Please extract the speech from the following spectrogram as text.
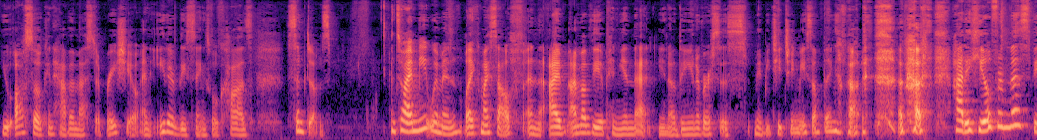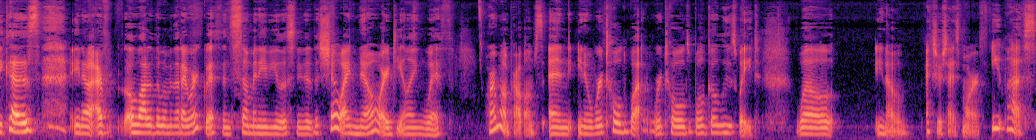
you also can have a messed up ratio. And either of these things will cause symptoms. And so I meet women like myself, and I, am of the opinion that you know the universe is maybe teaching me something about about how to heal from this because you know I've, a lot of the women that I work with, and so many of you listening to the show, I know are dealing with hormone problems, and you know we're told what we're told, well, go lose weight, well, you know, exercise more, eat less.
